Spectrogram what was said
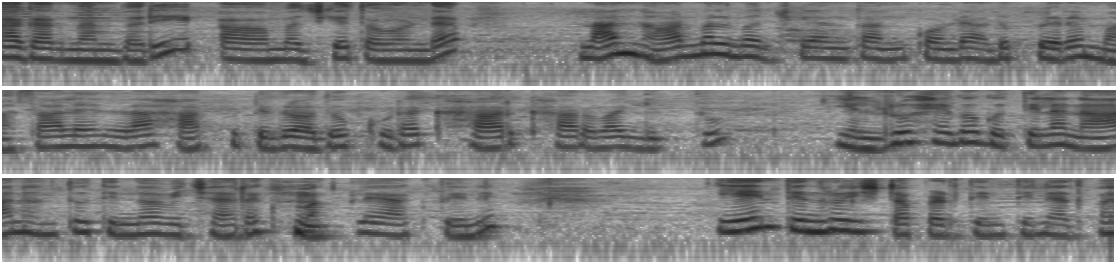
ಹಾಗಾಗಿ ನಾನು ಬರೀ ಮಜ್ಜಿಗೆ ತೊಗೊಂಡೆ. ನಾನು ನಾರ್ಮಲ್ ಮಜ್ಜಿಗೆ ಅಂತ ಅಂದ್ಕೊಂಡೆ ಅದಕ್ಕೆ ಬೇರೆ ಮಸಾಲೆ ಎಲ್ಲ ಹಾಕಿಬಿಟ್ಟಿದ್ರು, ಅದು ಕೂಡ ಖಾರ ಖಾರವಾಗಿತ್ತು. ಎಲ್ಲರೂ ಹೇಗೋ ಗೊತ್ತಿಲ್ಲ, ನಾನಂತೂ ತಿನ್ನೋ ವಿಚಾರಕ್ಕೆ ಮಕ್ಕಳೇ ಆಗ್ತೀನಿ. ಏನು ತಿಂದರೂ ಇಷ್ಟಪಟ್ಟು ತಿಂತೀನಿ ಅಥವಾ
